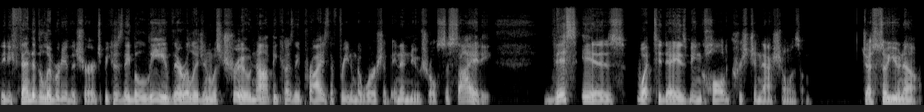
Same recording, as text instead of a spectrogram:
They defended the liberty of the church because they believed their religion was true, not because they prized the freedom to worship in a neutral society. This is what today is being called Christian nationalism. Just so you know,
